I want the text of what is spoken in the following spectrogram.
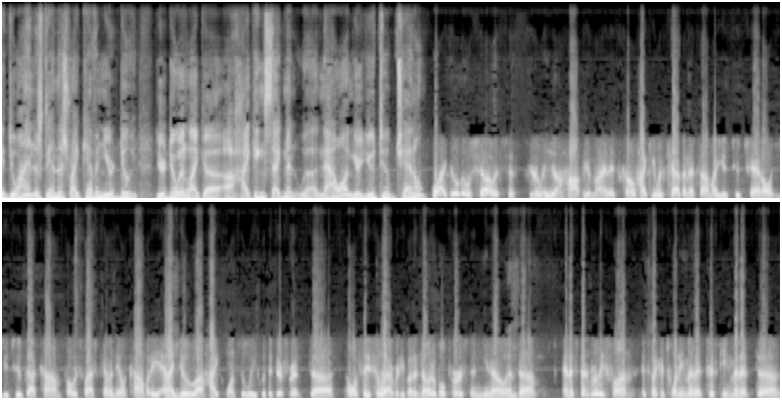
uh, do I understand this right, Kevin? You're doing you're doing like a, a hiking segment uh, now on your YouTube channel. Well, I do a little show. It's just purely a hobby of mine. It's called Hiking with Kevin. It's on my YouTube channel, youtube.com forward slash Kevin Nealon Comedy. And I do a hike once a week with a different, uh, I won't say celebrity, but a notable person, you know, and, um, and it's been really fun. It's like a 20 minute, 15 minute, uh,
